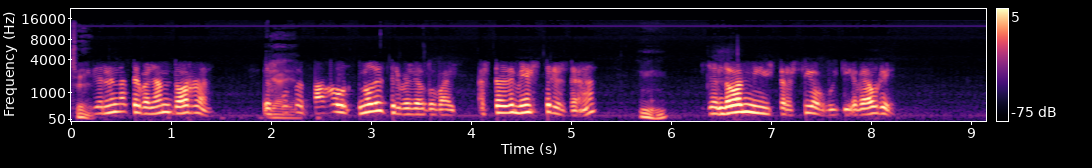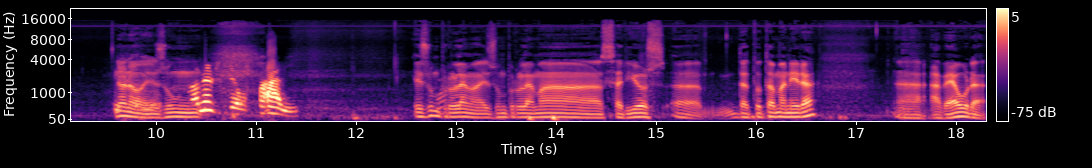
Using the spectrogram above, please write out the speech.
Sí. I venen a treballar a Andorra. Ja, Escolta, ja. parlo no de treballador baix, està de mestres, eh? Mm -hmm. Gent de l'administració, vull dir, a veure... No, no, és un, Dones del pany. és un problema, és un problema seriós. Eh, de tota manera, eh, a veure,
